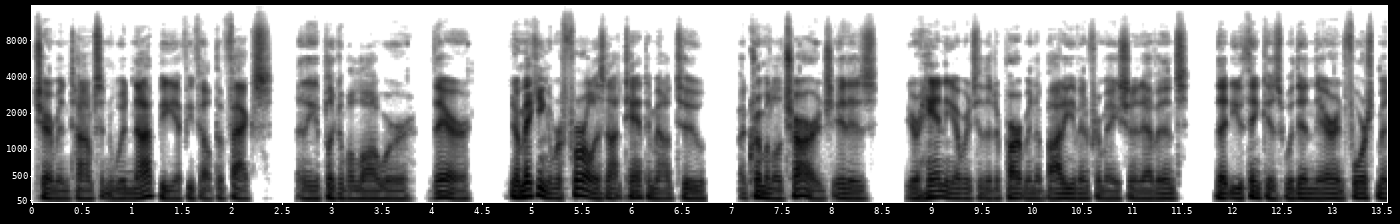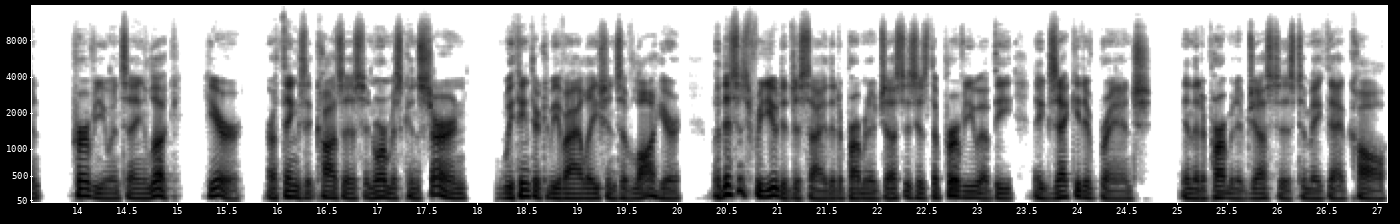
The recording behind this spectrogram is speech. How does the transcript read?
Chairman Thompson would not be if he felt the facts and the applicable law were there. You know, making a referral is not tantamount to a criminal charge. It is you're handing over to the department a body of information and evidence that you think is within their enforcement purview and saying, look, here are things that cause us enormous concern. We think there could be violations of law here, but this is for you to decide. The Department of Justice is the purview of the executive branch in the Department of Justice to make that call,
